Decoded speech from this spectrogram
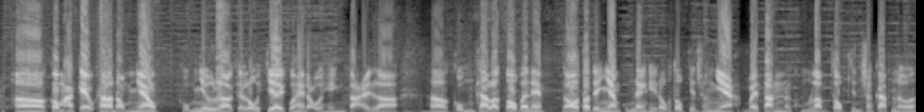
uh, có mã kèo khá là đồng nhau cũng như là cái lối chơi của hai đội hiện tại là uh, cũng khá là tốt anh em. Đó Tottenham cũng đang thi đấu tốt trên sân nhà. Brighton nó cũng làm tốt trên sân khách nữa.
